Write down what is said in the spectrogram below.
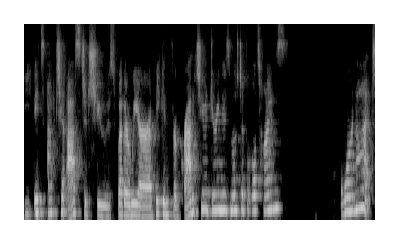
it's up to us to choose whether we are a beacon for gratitude during these most difficult times or not.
